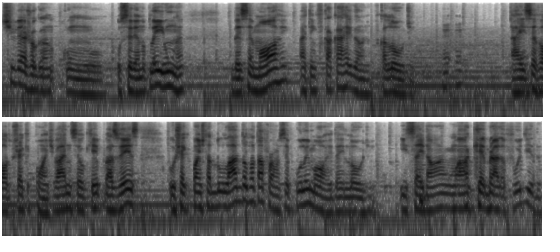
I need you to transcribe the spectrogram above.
estiver jogando com o, CD no Play 1, né? Daí você morre, aí tem que ficar carregando, fica loading. Aí você volta pro checkpoint, vai não sei o que. Às vezes o checkpoint tá do lado da plataforma, você pula e morre, daí loading. Isso aí dá uma, uma quebrada fodida.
